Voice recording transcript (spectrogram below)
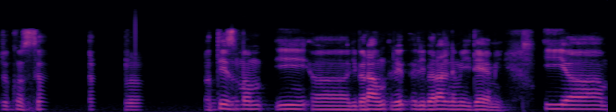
консерватизмом и э, либерал, либеральными идеями? И э,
